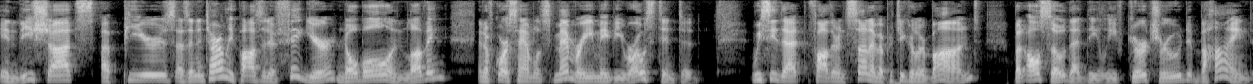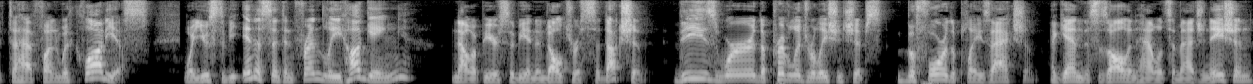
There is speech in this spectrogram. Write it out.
in these shots, appears as an entirely positive figure, noble and loving, and of course, Hamlet's memory may be rose tinted. We see that father and son have a particular bond, but also that they leave Gertrude behind to have fun with Claudius. What used to be innocent and friendly hugging now appears to be an adulterous seduction. These were the privileged relationships before the play's action. Again, this is all in Hamlet's imagination,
